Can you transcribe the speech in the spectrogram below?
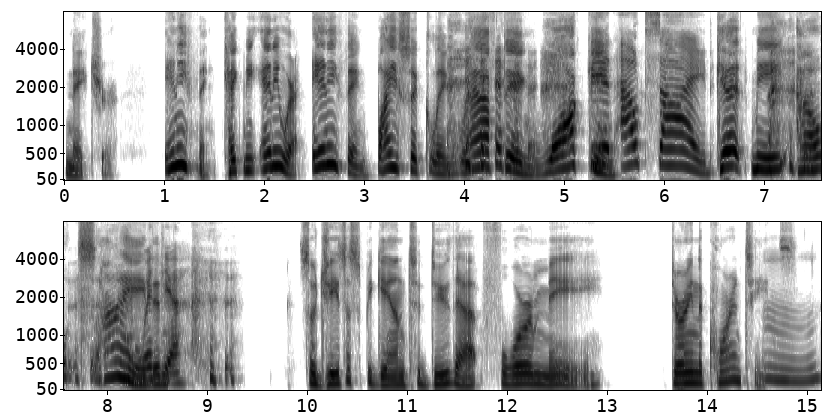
nature. anything. Take me anywhere, anything, bicycling, rafting, walking. Get outside. Get me outside. with you. So Jesus began to do that for me during the quarantines. Mm.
